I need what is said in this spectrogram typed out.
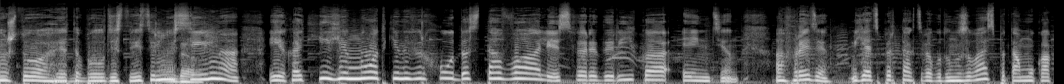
Ну что, это было действительно Да. сильно. И какие нотки наверху доставались, Фредерика Энтин. А, Фредди, я теперь так тебя буду называть, потому как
